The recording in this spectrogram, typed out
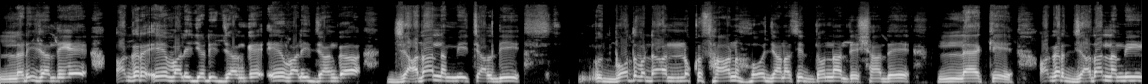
ਲੜੀ ਜਾਂਦੀ ਏ। ਅਗਰ ਇਹ ਵਾਲੀ ਜਿਹੜੀ ਜੰਗ ਏ, ਇਹ ਵਾਲੀ ਜੰਗ ਜ਼ਿਆਦਾ ਲੰਮੀ ਚੱਲਦੀ, ਬਹੁਤ ਵੱਡਾ ਨੁਕਸਾਨ ਹੋ ਜਾਣਾ ਸੀ ਦੋਨਾਂ ਦੇਸ਼ਾਂ ਦੇ ਲੈ ਕੇ। ਅਗਰ ਜ਼ਿਆਦਾ ਲੰਮੀ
